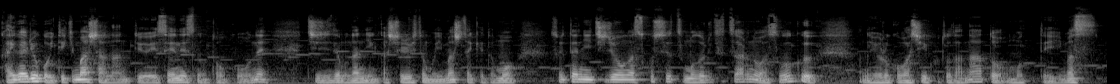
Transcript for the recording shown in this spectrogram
海外旅行行ってきましたなんていう SNS の投稿をね知事でも何人かしてる人もいましたけどもそういった日常が少しずつ戻りつつあるのはすごくあの喜ばしいことだなと思っています。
